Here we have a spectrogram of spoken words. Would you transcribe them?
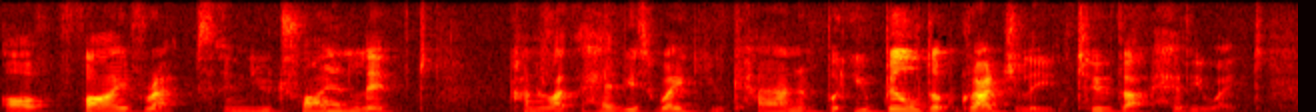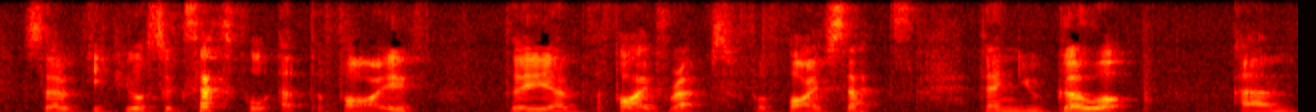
of five reps and you try and lift kind of like the heaviest weight you can, but you build up gradually to that heavy weight. So if you're successful at the five, the, um, the five reps for five sets, then you go up um,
